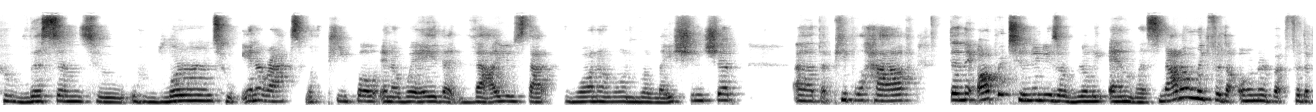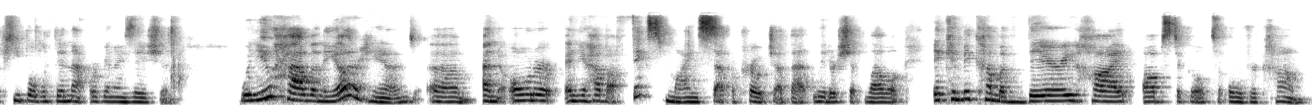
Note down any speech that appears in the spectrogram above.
who listens, who, who learns, who interacts with people in a way that values that one-on-one relationship uh, that people have, then the opportunities are really endless, not only for the owner, but for the people within that organization. When you have, on the other hand, um, an owner and you have a fixed mindset approach at that leadership level, it can become a very high obstacle to overcome.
